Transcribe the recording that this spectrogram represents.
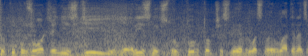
то тут узгодженість дій різних структур, в тому числі і обласної влади, надзвичайно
